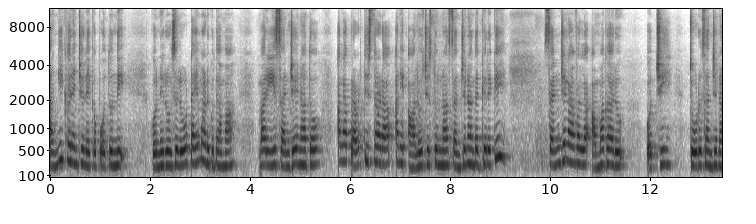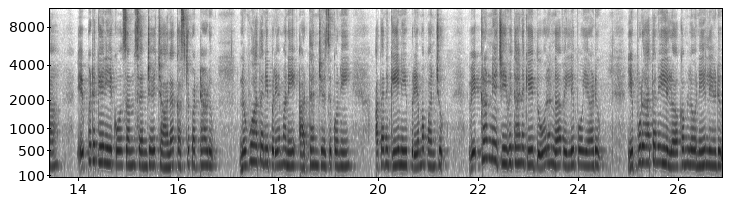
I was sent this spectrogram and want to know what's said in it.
అంగీకరించలేకపోతుంది. కొన్ని రోజులు టైం అడుగుదామా? మరి సంజయ్ నాతో అలా ప్రవర్తిస్తాడా అని ఆలోచిస్తున్న సంజన దగ్గరికి సంజన వాళ్ళ అమ్మగారు వచ్చి చూడు సంజన ఇప్పటికే నీ కోసం సంజయ్ చాలా కష్టపడ్డాడు. నువ్వు అతని ప్రేమని అర్థం చేసుకొని అతనికి నీ ప్రేమ పంచు. విక్రమ్ నీ జీవితానికి దూరంగా వెళ్ళిపోయాడు. ఇప్పుడు అతను ఈ లోకంలోనే లేడు.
